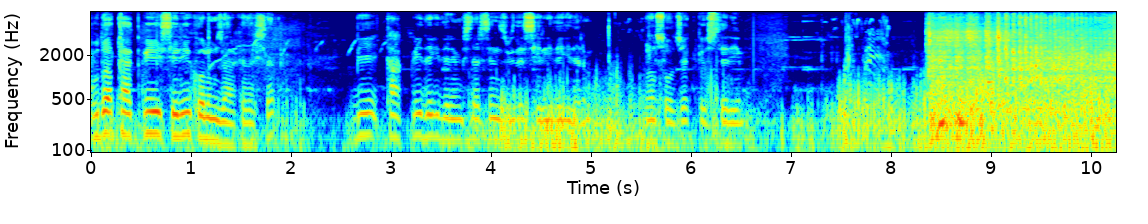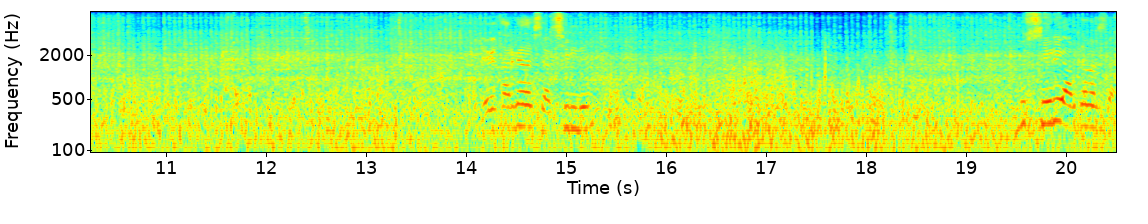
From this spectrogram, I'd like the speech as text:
Bu da takviye seri kolumuz arkadaşlar. Bir takviye de gidelim isterseniz bir de seri de gidelim. Nasıl olacak göstereyim. Evet arkadaşlar şimdi bu seri arkadaşlar.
